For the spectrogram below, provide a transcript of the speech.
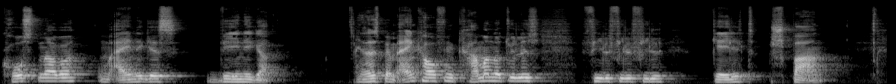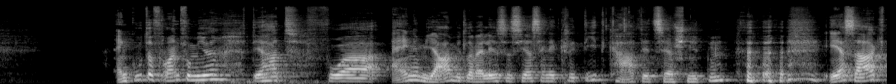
kosten aber um einiges weniger. Das heißt, beim Einkaufen kann man natürlich viel, viel, viel Geld sparen. Ein guter Freund von mir, der hat vor einem Jahr, mittlerweile ist es ja seine Kreditkarte zerschnitten. er sagt,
